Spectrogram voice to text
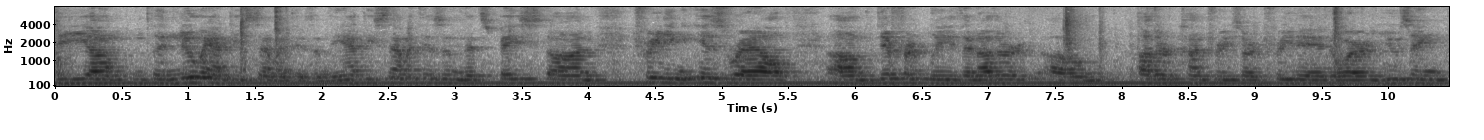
the, um, the new anti-Semitism, the anti-Semitism that's based on treating Israel um, differently than other, um, other countries are treated or using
